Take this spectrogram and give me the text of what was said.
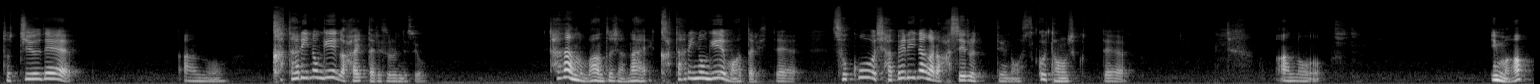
途中であの語りの芸が入ったりするんですよ。ただのバンドじゃない語りの芸もあったりしてそこを喋りながら走るっていうのがすごい楽しくってあの今？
